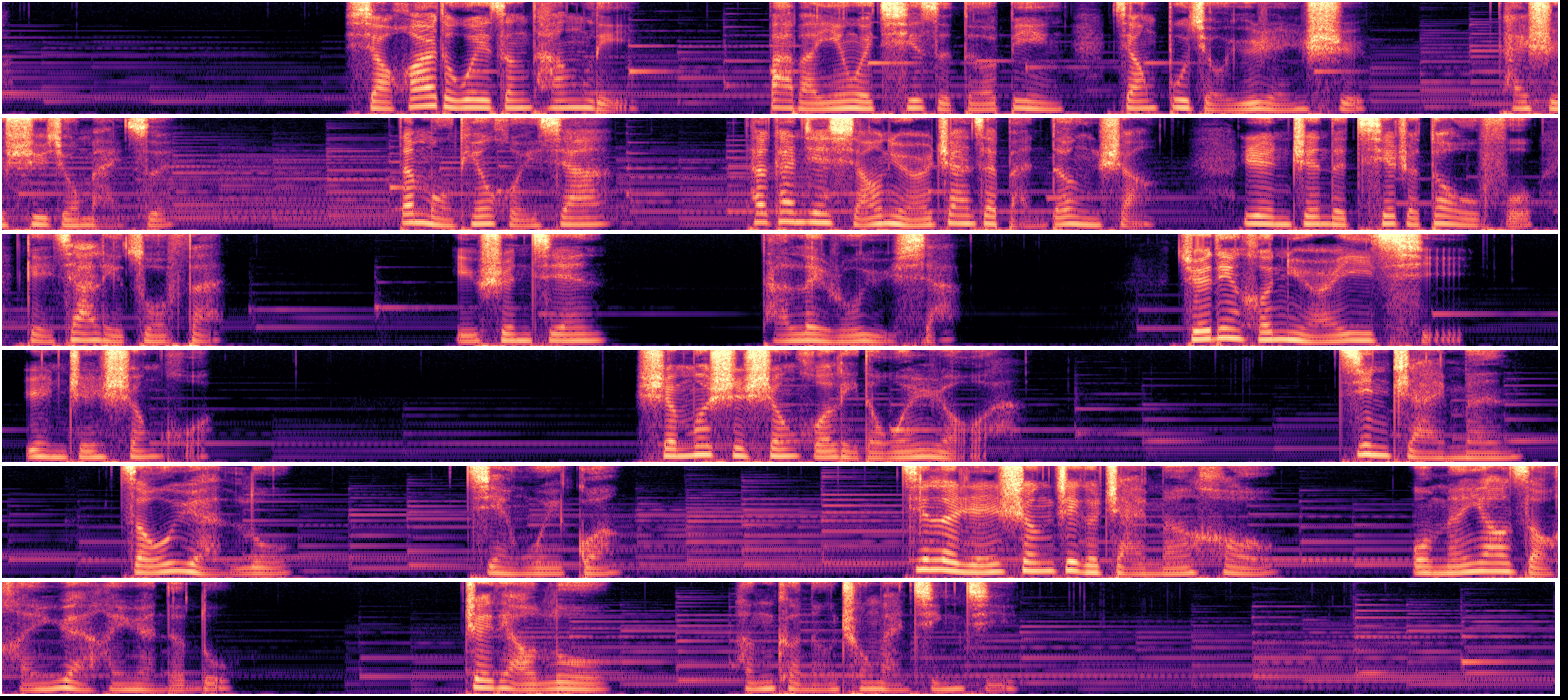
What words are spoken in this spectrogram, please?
小花的味增汤里，爸爸因为妻子得病将不久于人世，开始酗酒买醉。但某天回家，他看见小女儿站在板凳上。认真的切着豆腐给家里做饭。一瞬间，他泪如雨下，决定和女儿一起认真生活。什么是生活里的温柔啊？进窄门，走远路，见微光。进了人生这个窄门后，我们要走很远很远的路。这条路。很可能充满荆棘，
